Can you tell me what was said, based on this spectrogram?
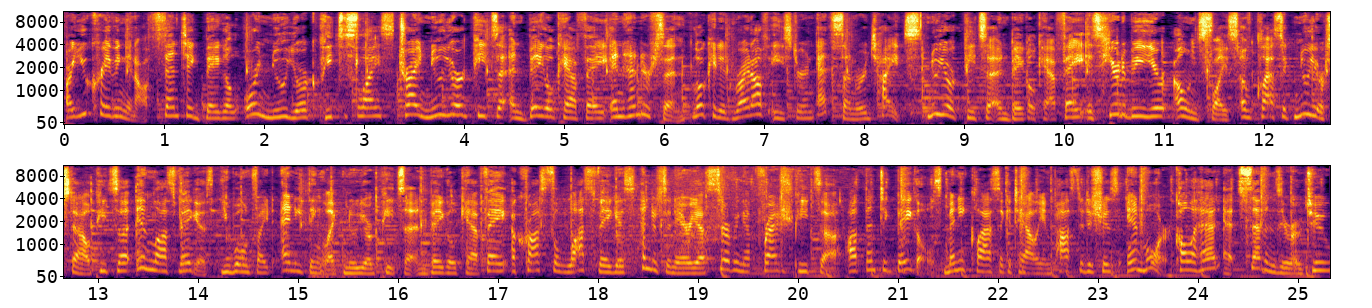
Are you craving an authentic bagel or New York pizza slice? Try New York Pizza and Bagel Cafe in Henderson, located right off Eastern at Sunridge Heights. New York Pizza and Bagel Cafe is here to be your own slice of classic New York style pizza in Las Vegas. You won't find anything like New York Pizza and Bagel Cafe across the Las Vegas, Henderson area, serving up fresh pizza, authentic bagels, many classic Italian pasta dishes, and more. Call ahead at 702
